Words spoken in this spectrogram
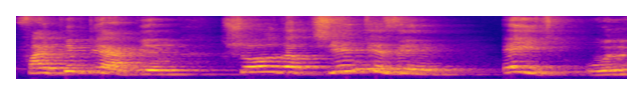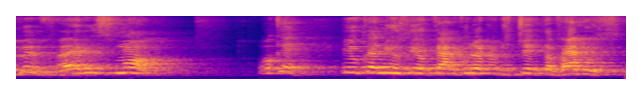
550 rpm so the changes in age will be very small okay you can use your calculator to check the values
